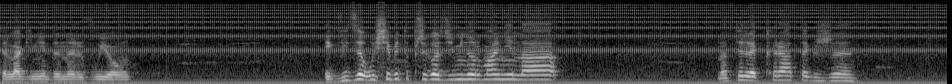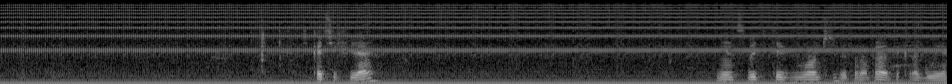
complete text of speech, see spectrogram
Te lagi nie denerwują. Jak widzę u siebie to przychodzi mi normalnie na... Na tyle kratek, że... Czekajcie chwilę. Nie wiem co by tutaj wyłączyć, bo to naprawdę tak laguje.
